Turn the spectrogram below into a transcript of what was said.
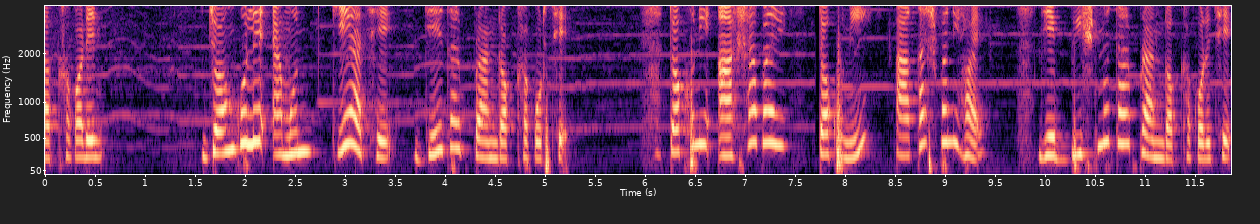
রক্ষা করেন। জঙ্গলে এমন কে আছে যে তার প্রাণ রক্ষা করছে? তখনই আশাবাড়ি তখনই আকাশবাণী হয় যে বিষ্ণু তার প্রাণ রক্ষা করেছে।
